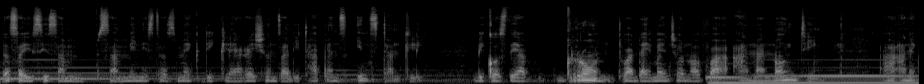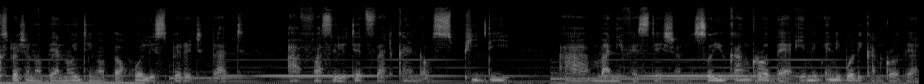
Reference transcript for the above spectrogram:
That's why you see some, some ministers make declarations and it happens instantly because they have grown to a dimension of uh, an anointing, uh, an expression of the anointing of the Holy Spirit that uh, facilitates that kind of speedy uh, manifestation. So you can grow there. Any, anybody can grow there.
